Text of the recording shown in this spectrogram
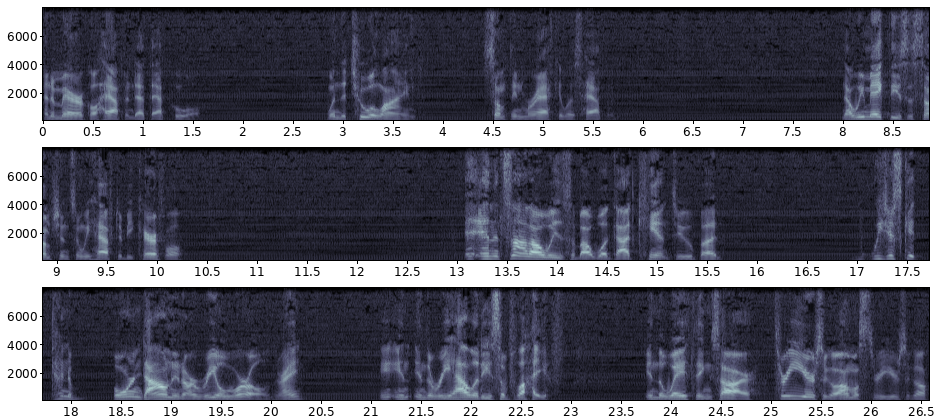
And a miracle happened at that pool. When the two aligned, something miraculous happened. Now, we make these assumptions and we have to be careful. And it's not always about what God can't do, but we just get kind of borne down in our real world, right? In, in the realities of life, in the way things are. Three years ago, almost three years ago,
